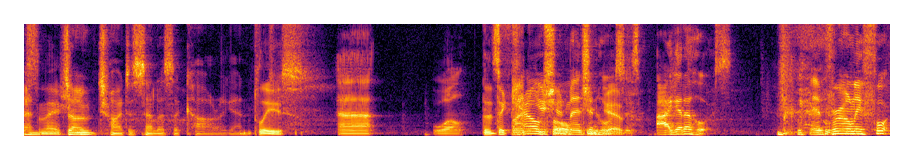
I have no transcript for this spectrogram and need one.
destination. don't try to sell us a car again. Please. Uh, well, That the it's council You should mention can give. horses. I got a horse, and for only four.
